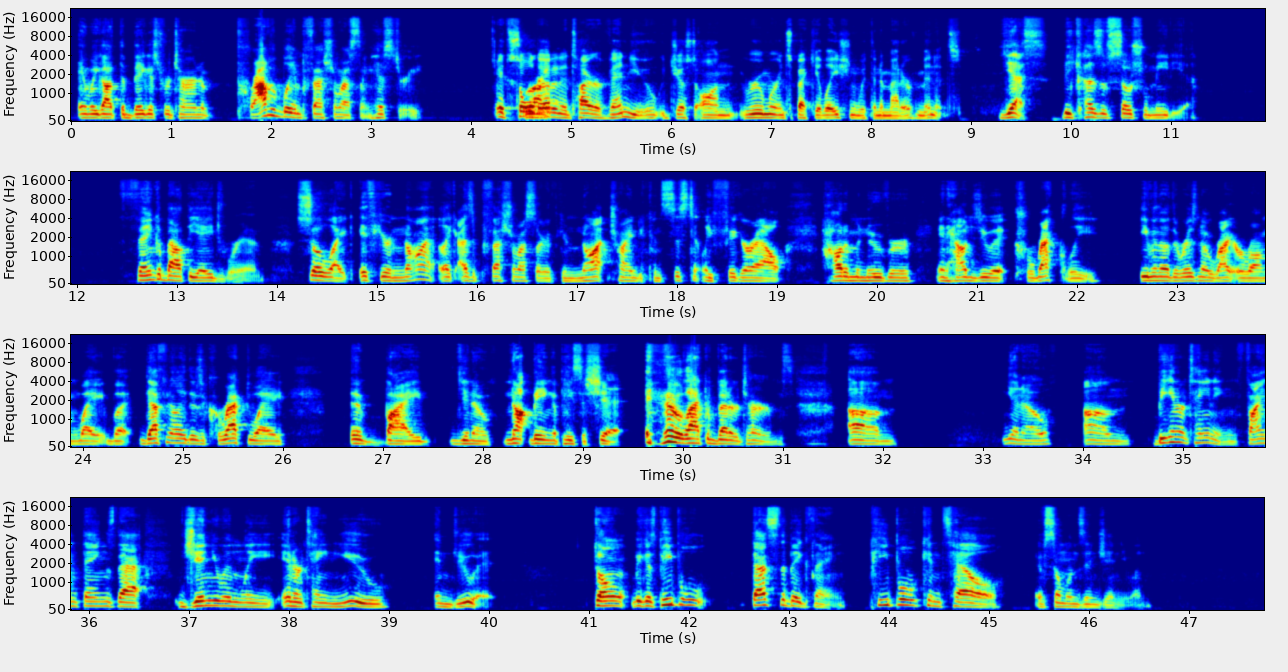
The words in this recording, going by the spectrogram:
And we got the biggest return probably in professional wrestling history. It sold Right. out an entire venue just on rumor and speculation within a matter of minutes. Yes, because of social media. Think about the age we're in. So, like, if you're not, like, as a professional wrestler, if you're not trying to consistently figure out how to maneuver and how to do it correctly, even though there is no right or wrong way, but definitely there's a correct way uh, by, you know, not being a piece of shit, lack of better terms. Um, you know, um, be entertaining, find things that genuinely entertain you and do it. Don't because people that's the big thing. People can tell if someone's ingenuine.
